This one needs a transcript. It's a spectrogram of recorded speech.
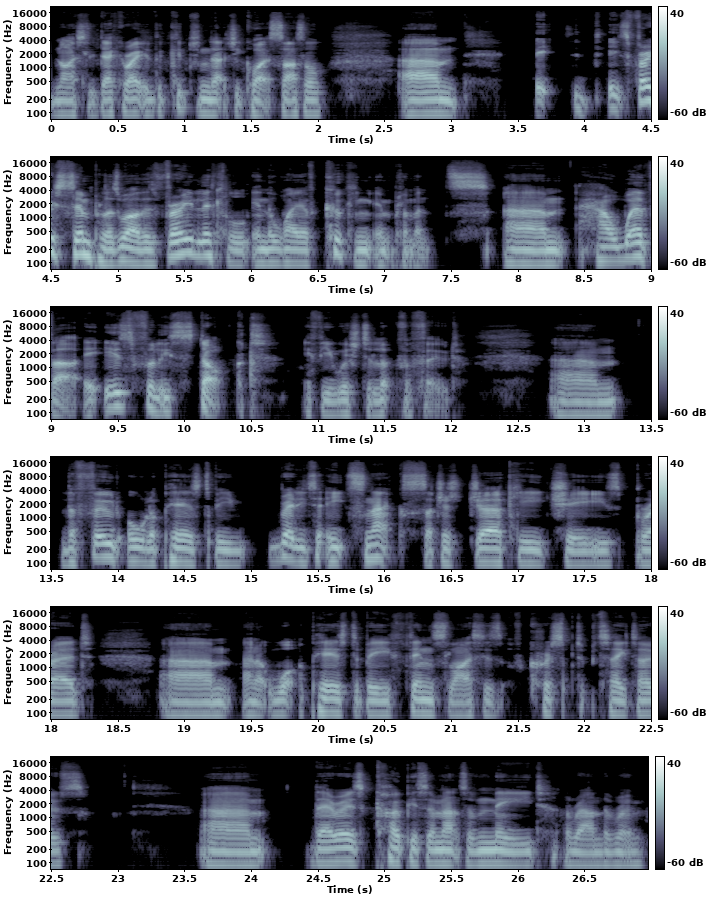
nicely decorated, the kitchen is actually quite subtle. Um, it, it's very simple as well. There's very little in the way of cooking implements. Um, however, it is fully stocked if you wish to look for food. Um, the food all appears to be ready to eat snacks such as jerky, cheese, bread, um, and what appears to be thin slices of crisped potatoes. Um, there is copious amounts of mead around the room.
